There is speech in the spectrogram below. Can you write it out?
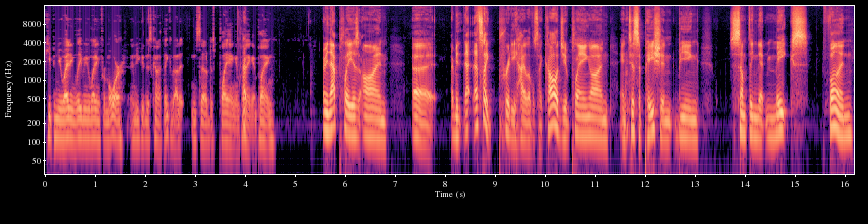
keeping you waiting, leaving you waiting for more, and you can just kind of think about it instead of just playing and playing I, and playing. I mean, that plays on. Uh, I mean, that that's like pretty high level psychology of playing on anticipation being something that makes fun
